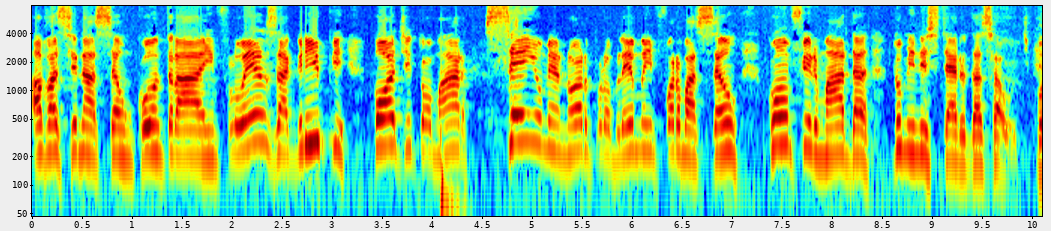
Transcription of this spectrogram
a vacinação contra a influenza, a gripe, pode tomar sem o menor problema informação confirmada do Ministério da Saúde. Ô,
